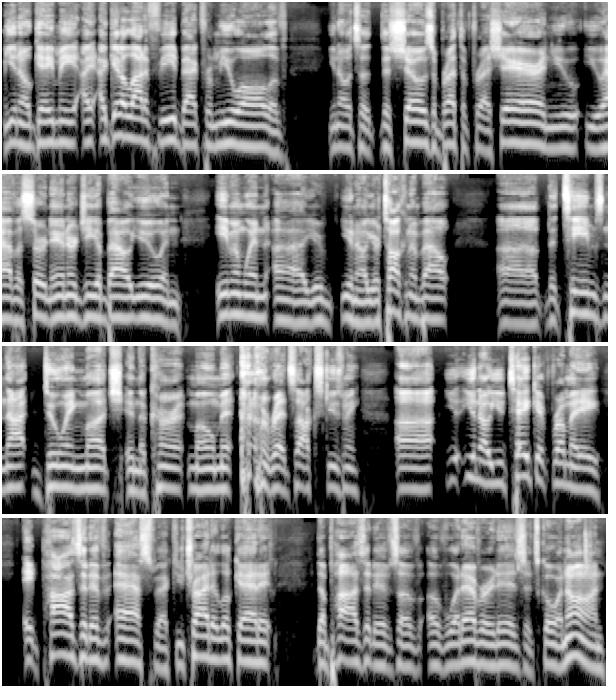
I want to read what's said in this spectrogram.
you know, gave me. I, I, get a lot of feedback from you all of, you know, it's a the show's a breath of fresh air, and you you have a certain energy about you, and even when uh, you're you know you're talking about uh, the team's not doing much in the current moment, Red Sox, excuse me. Uh, you, you know, you take it from a a positive aspect. You try to look at it, the positives of of whatever it is that's going on.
